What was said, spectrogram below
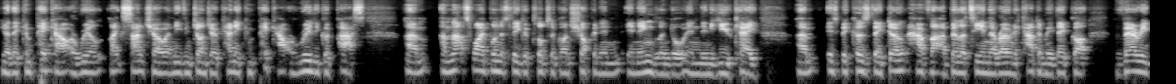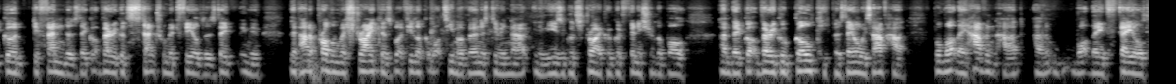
you know, they can pick out a real like Sancho and even Jonjoe Kenny can pick out a really good pass. Um, and that's why Bundesliga clubs have gone shopping in in England or in, in the UK. Um, is because they don't have that ability in their own academy. They've got very good defenders. They've got very good central midfielders. They, you know, they've had a problem with strikers, but if you look at what Timo Werner's doing now, you know, he's a good striker, a good finisher of the ball, and they've got very good goalkeepers. They always have had. But what they haven't had and what they've failed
